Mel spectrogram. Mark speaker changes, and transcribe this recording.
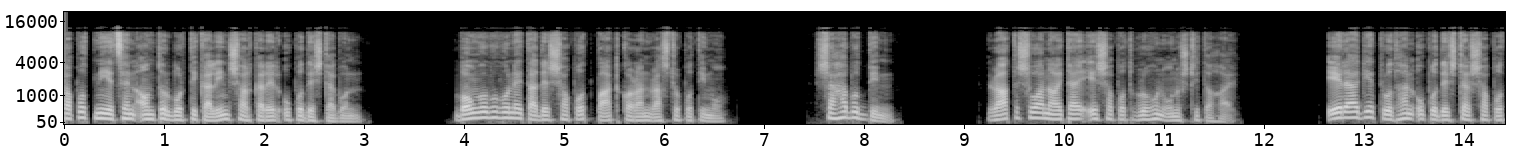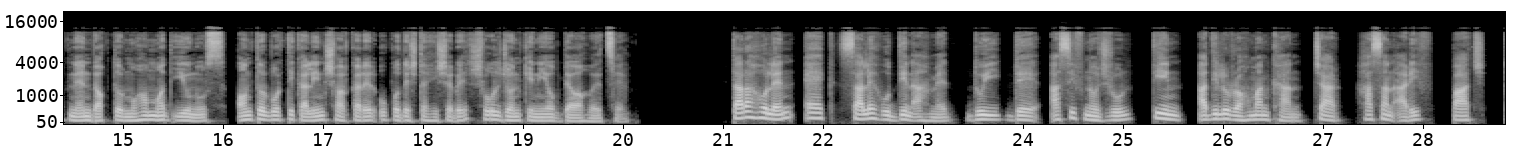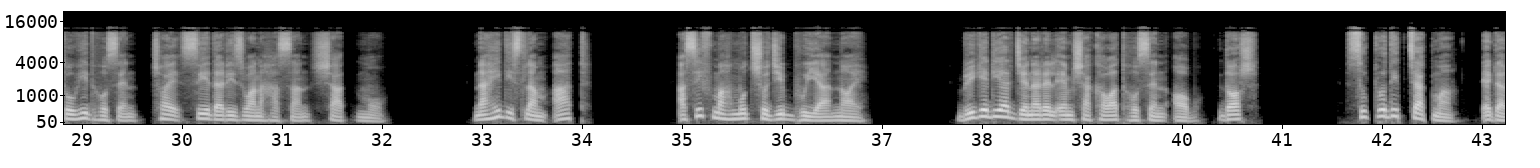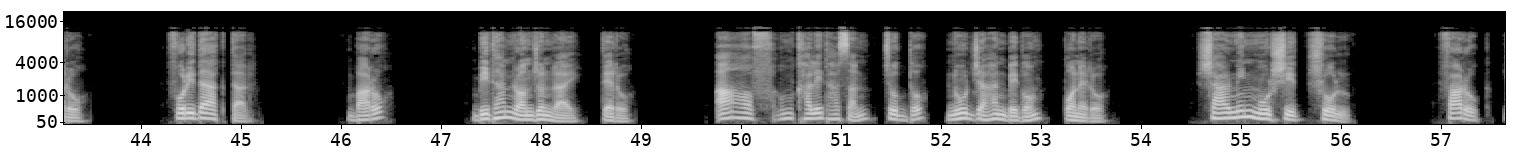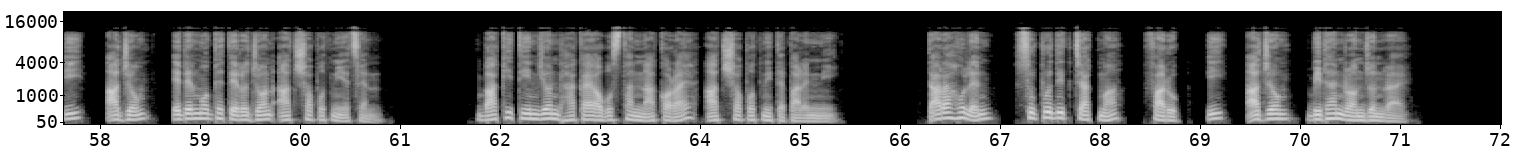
Speaker 1: শপথ নিয়েছেন অন্তর্বর্তীকালীন সরকারের উপদেষ্টাগণ। বঙ্গভবনে তাদের শপথ পাঠ করান রাষ্ট্রপতি মো. শাহাবুদ্দিন। রাত সোয়া নয়টায় এ শপথ গ্রহণ অনুষ্ঠিত হয়। এর আগে প্রধান উপদেষ্টার শপথ নেন ড মুহাম্মদ ইউনুস, অন্তর্বর্তীকালীন সরকারের উপদেষ্টা হিসেবে ষোল জনকে নিয়োগ দেওয়া হয়েছে। তারা হলেন এক, সালেহ উদ্দিন আহমেদ, দুই, ডে, আসিফ নজরুল, তিন, আদিলুর রহমান খান, চার, হাসান আরিফ পাঁচ, তৌহিদ হোসেন, ছয়, সিয়েদা রিজওয়ানা হাসান, সাত, মো। নাহিদ ইসলাম, আট। আসিফ মাহমুদ সজীব ভুইয়া, নয়। Brigadier general M Shakhawat Hossain, of. দশ। সুপ্রদীপ চাকমা, এগারো। ফরিদা আক্তার, বারো। বিধান রঞ্জন রায়, তেরো। আ অফ খালিদ হাসান, চোদ্দ। নূরজাহান বেগম, পনেরো। শারমিন মুর্শিদ, ষোল। ফারুক, ই আজম এদের মধ্যে তেরো জন আজ শপথ নিয়েছেন। বাকি তিনজন ঢাকায় অবস্থান না করায় আজ শপথ নিতে পারেননি। তারা হলেন সুপ্রদীপ চাকমা, ফারুক ই, আজম, বিধান রঞ্জন রায়।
